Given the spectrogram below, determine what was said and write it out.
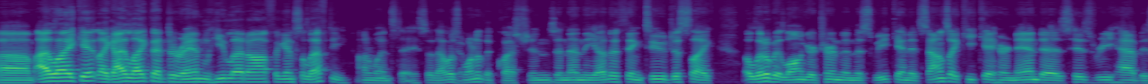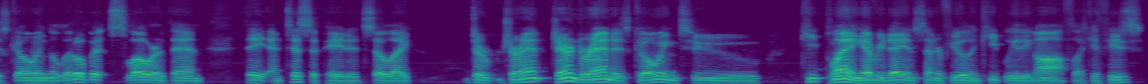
um, I like it. Like I like that Duran he led off against a lefty on Wednesday, so that was yep. one of the questions. And then the other thing too, just like a little bit longer term than this weekend, it sounds like Kike Hernandez his rehab is going yep. a little bit slower than they anticipated. So like Duran, Jarren Duran is going to keep playing every day in center field and keep leading off. Like if he's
